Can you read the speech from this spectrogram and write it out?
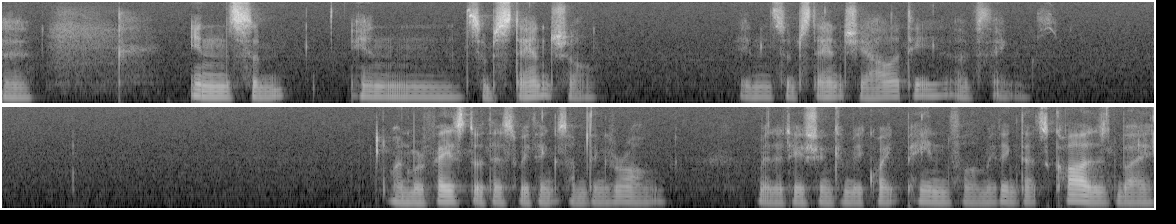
uh, insub insubstantial insubstantiality of things. When we're faced with this, we think something's wrong. Meditation can be quite painful, and we think that's caused by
